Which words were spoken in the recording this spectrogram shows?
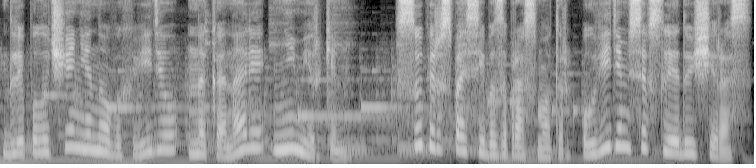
для получения новых видео на канале Немиркин. Супер спасибо за просмотр, увидимся в следующий раз.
